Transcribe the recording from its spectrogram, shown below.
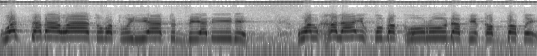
والسماوات مطويات بيمينه والخلائق مقهورون في قبضته.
